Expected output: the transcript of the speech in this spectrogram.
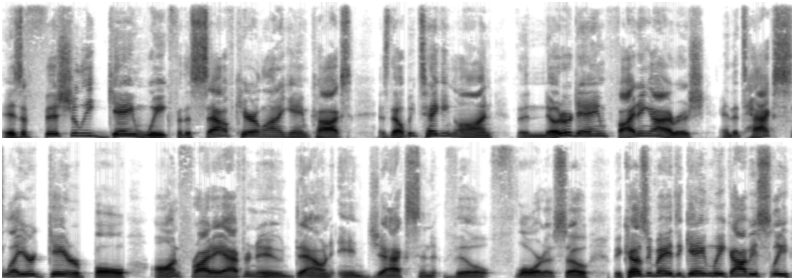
It is officially game week for the South Carolina Gamecocks as they'll be taking on the Notre Dame Fighting Irish in the TaxSlayer Gator Bowl on Friday afternoon down in Jacksonville, Florida. So, because we made it game week, obviously,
